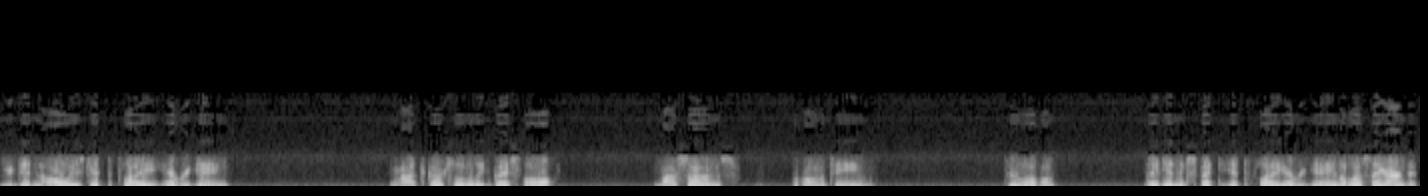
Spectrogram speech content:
you didn't always get to play every game. Not to coach Little League Baseball. My sons were on the team, two of them. They didn't expect to get to play every game unless they earned it.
